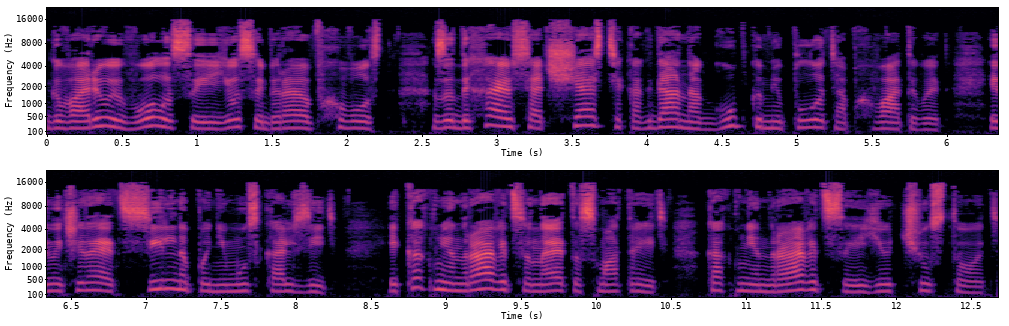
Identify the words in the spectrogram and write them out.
Говорю, и волосы ее собираю в хвост. Задыхаюсь от счастья, когда она губками плоть обхватывает и начинает сильно по нему скользить. И как мне нравится на это смотреть, как мне нравится ее чувствовать.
